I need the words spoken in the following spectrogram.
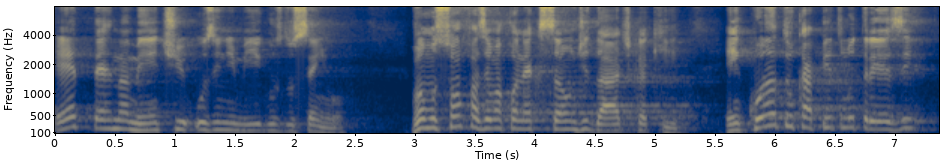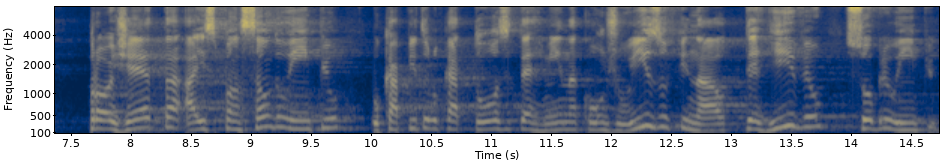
eternamente os inimigos do Senhor. Vamos só fazer uma conexão didática aqui. Enquanto o capítulo 13 projeta a expansão do ímpio, o capítulo 14 termina com um juízo final terrível sobre o ímpio.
